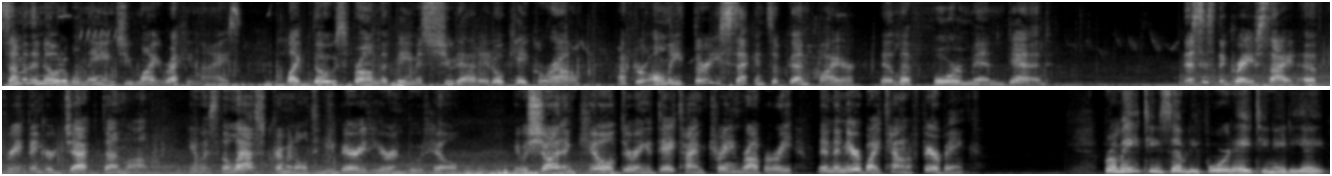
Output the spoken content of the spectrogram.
Some of the notable names you might recognize, like those from the famous shootout at OK Corral. After only 30 seconds of gunfire, it left four men dead. This is the gravesite of three-fingered Jack Dunlop. He was the last criminal to be buried here in Boot Hill. He was shot and killed during a daytime train robbery in the nearby town of Fairbank. From 1874 to 1888,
